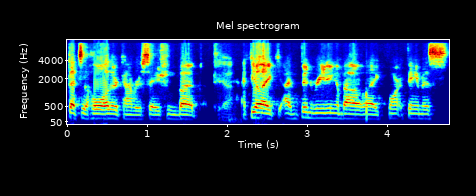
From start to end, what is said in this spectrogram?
that's a whole other conversation. But yeah. I feel like I've been reading about like more famous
